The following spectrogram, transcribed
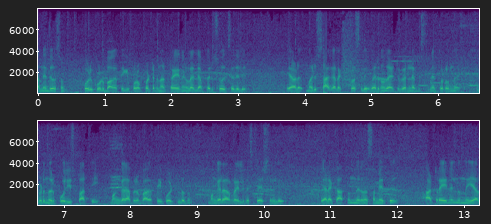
അന്നേ ദിവസം കോഴിക്കോട് ഭാഗത്തേക്ക് പുറപ്പെട്ടിരുന്ന ട്രെയിനുകളെല്ലാം പരിശോധിച്ചതിൽ ഇയാൾ മരുസാഗർ എക്സ്പ്രസ്സിൽ വരുന്നതായിട്ട് വരുന്ന ലഭിച്ചതിനെ തുടർന്ന് ഇവിടുന്ന് ഒരു പോലീസ് പാർട്ടി മംഗലാപുരം ഭാഗത്തേക്ക് പോയിട്ടുള്ളതും മംഗലാപുരം റെയിൽവേ സ്റ്റേഷനിൽ ഇയാളെ കാത്തുനിന്നിരുന്ന സമയത്ത് ആ ട്രെയിനിൽ നിന്ന് ഇയാൾ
